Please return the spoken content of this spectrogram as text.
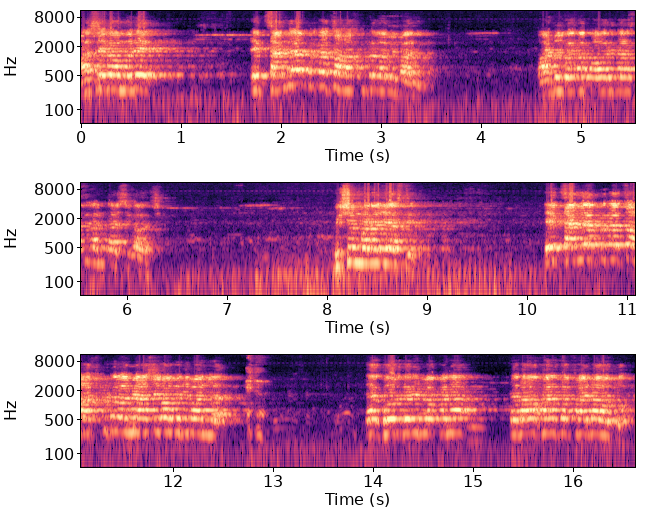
आशेगावमध्ये एक चांगल्या प्रकारचं हॉस्पिटल आम्ही बांधलं. पांडुरंगा पवार इथं असतील आमच्या भीषण विशंभराजी असतील. एक चांगल्या प्रकारचं हॉस्पिटल आम्ही आशेगाव बांधलं. त्या गोरगरीब लोकांना त्या दवाखान्याचा फायदा होतो.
